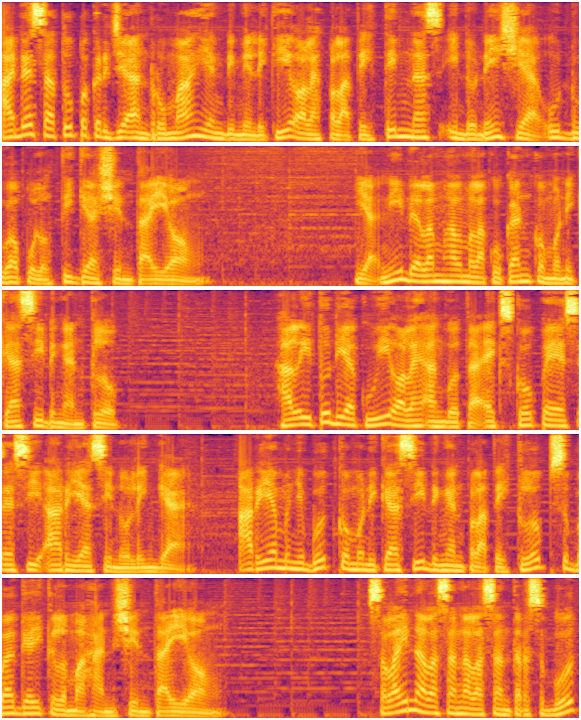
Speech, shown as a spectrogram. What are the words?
Ada satu pekerjaan rumah yang dimiliki oleh pelatih timnas Indonesia U23 Shin Taeyong yakni dalam hal melakukan komunikasi dengan klub. Hal itu diakui oleh anggota Exco PSSI Arya Sinulinga. Arya menyebut komunikasi dengan pelatih klub sebagai kelemahan Shin Taeyong. Selain alasan-alasan tersebut,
